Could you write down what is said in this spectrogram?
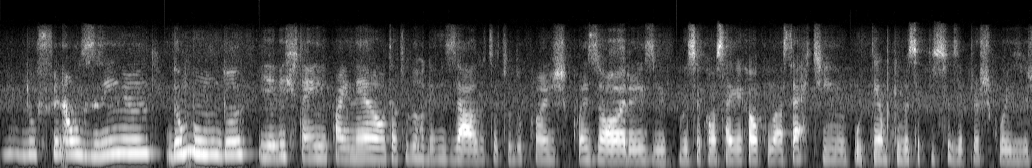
no finalzinho do mundo e eles têm painel, tá tudo organizado, tá tudo com as, com as horas e você consegue calcular certinho o tempo que você precisa para as coisas,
